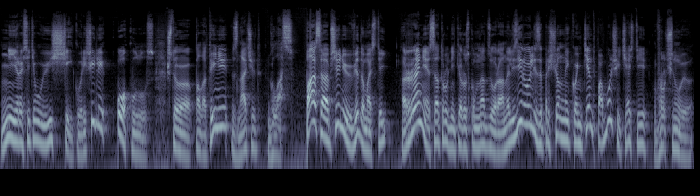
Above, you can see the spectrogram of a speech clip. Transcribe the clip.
нейросетевую ищейку решили «окулус», что по латыни значит «глаз». По сообщению ведомостей, ранее сотрудники Роскомнадзора анализировали запрещенный контент по большей части вручную.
